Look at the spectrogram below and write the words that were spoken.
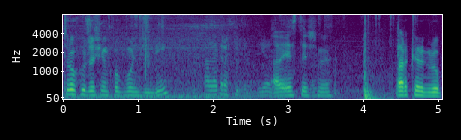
Trochę żeśmy pobłądzili, Ale trafili. Jezu. ale jesteśmy Parker Group.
